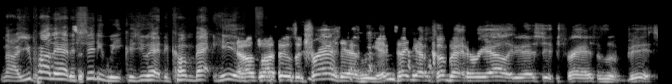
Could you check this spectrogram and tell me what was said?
Nah, you probably had a shitty week because you had to come back here. I was about to say it was a trash ass week. Anytime you got to come back to reality, that shit trash is a bitch.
